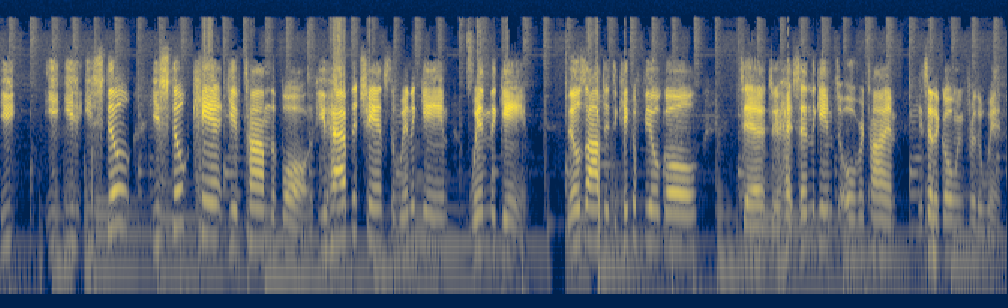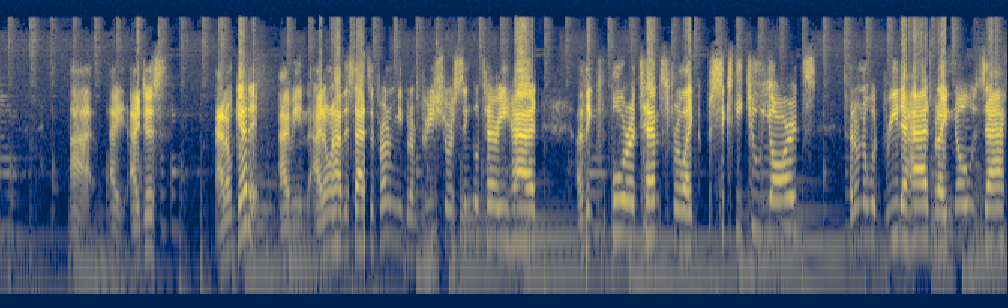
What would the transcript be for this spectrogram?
You, you you you still you still can't give Tom the ball. If you have the chance to win a game, win the game. Bills opted to kick a field goal to to send the game to overtime instead of going for the win. I I I just I don't get it. I mean, I don't have the stats in front of me, but I'm pretty sure Singletary had I think four attempts for like 62 yards. I don't know what Breida had, but I know Zach.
